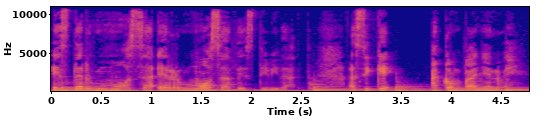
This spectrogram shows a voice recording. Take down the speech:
esta hermosa, hermosa festividad. Así que acompáñenme.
